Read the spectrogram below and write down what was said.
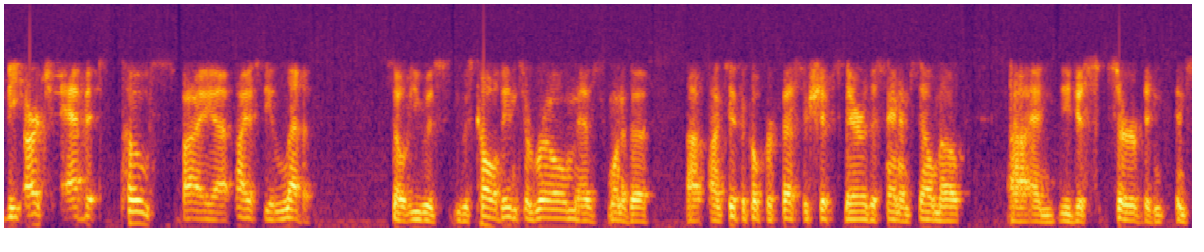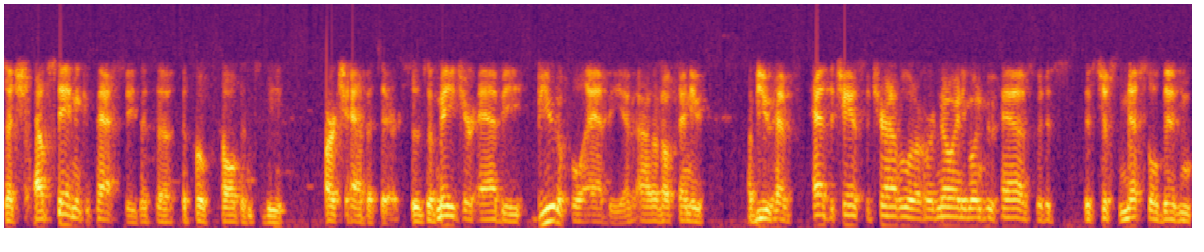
the arch abbot post by uh, Pius XI. So he was he was called into Rome as one of the uh, pontifical professorships there, the San Anselmo, uh, and he just served in, in such outstanding capacity that the, the Pope called him to be archabbot there. So it's a major abbey, beautiful abbey. And I don't know if any of you have had the chance to travel or, or know anyone who has, but it's it's just nestled in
